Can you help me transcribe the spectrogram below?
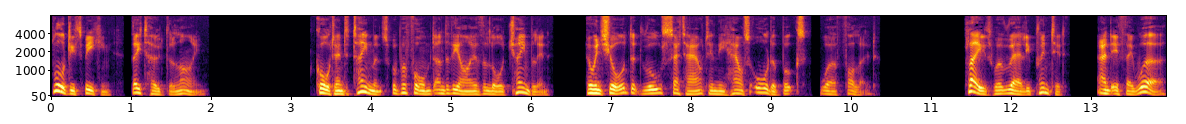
Broadly speaking, they toed the line. Court entertainments were performed under the eye of the Lord Chamberlain, who ensured that rules set out in the House Order books were followed. Plays were rarely printed, and if they were,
